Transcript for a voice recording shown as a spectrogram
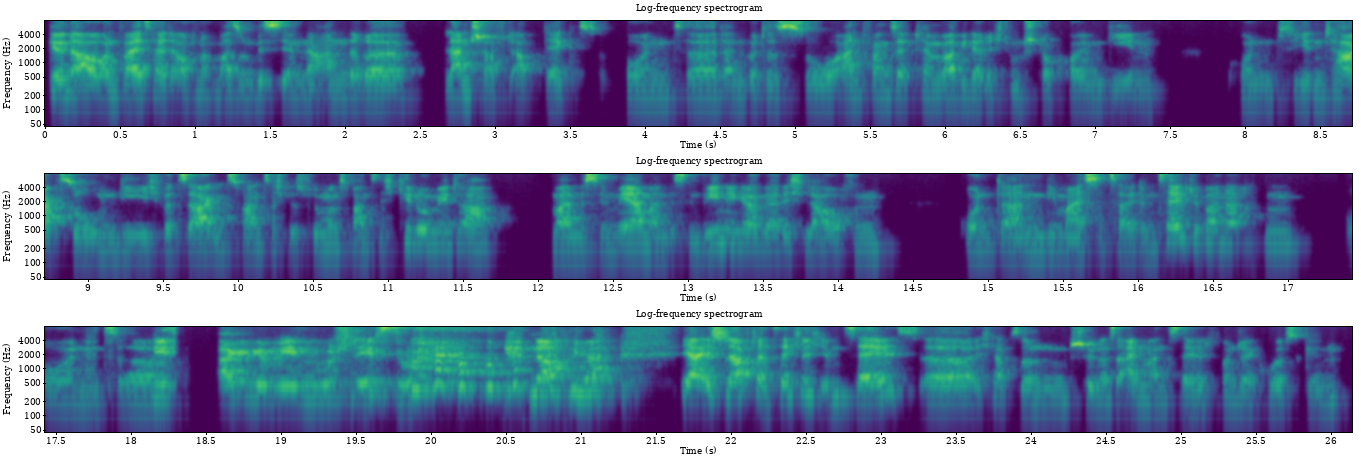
Genau, und weil es halt auch nochmal so ein bisschen eine andere Landschaft abdeckt. Und äh, dann wird es so Anfang September wieder Richtung Stockholm gehen. Und jeden Tag so um die, ich würde sagen, 20 bis 25 Kilometer. Mal ein bisschen mehr, mal ein bisschen weniger werde ich laufen. Und dann die meiste Zeit im Zelt übernachten. Und äh, Frage gewesen, wo schläfst du? genau, ja. Ja, ich schlafe tatsächlich im Zelt. Äh, ich habe so ein schönes Einmannzelt von Jack Wolfskin.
